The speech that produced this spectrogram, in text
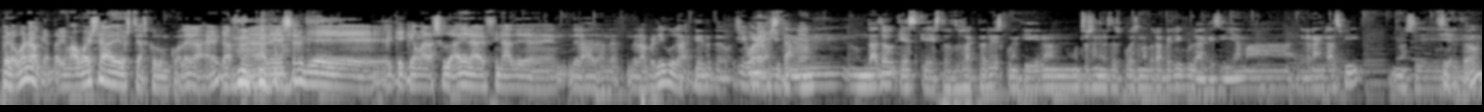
Pero bueno, que Tobey Maguire se de hostias con un colega, ¿eh? Que al final es el que, el que quema la sudadera al final de, de- de la, de la película. Cierto. Y bueno, y también un dato que es que estos dos actores coincidieron muchos años después en otra película que se llama El Gran Gatsby. No sé Cierto.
